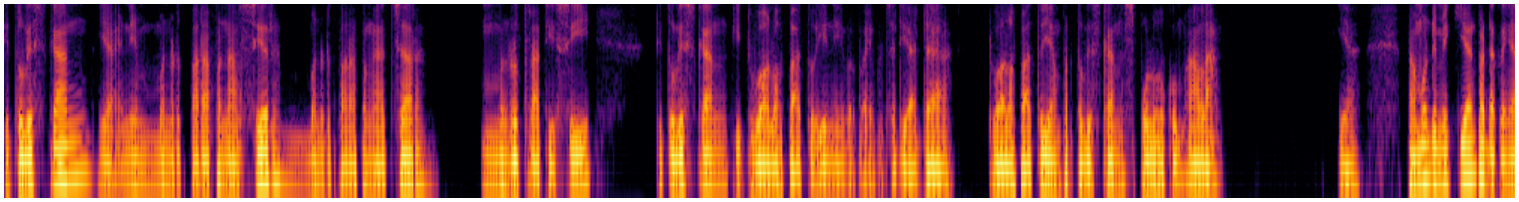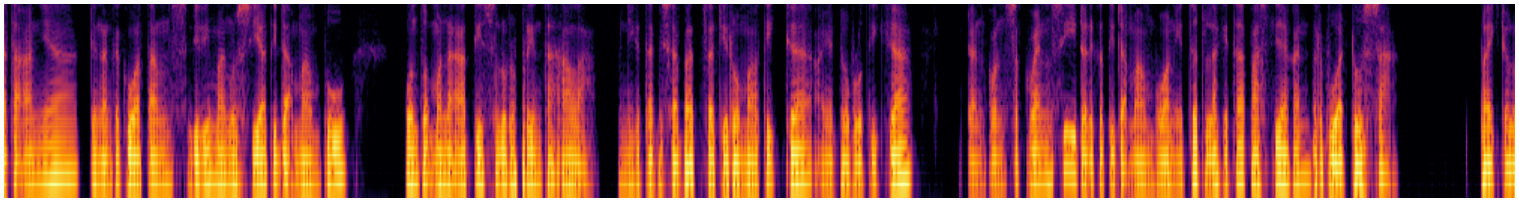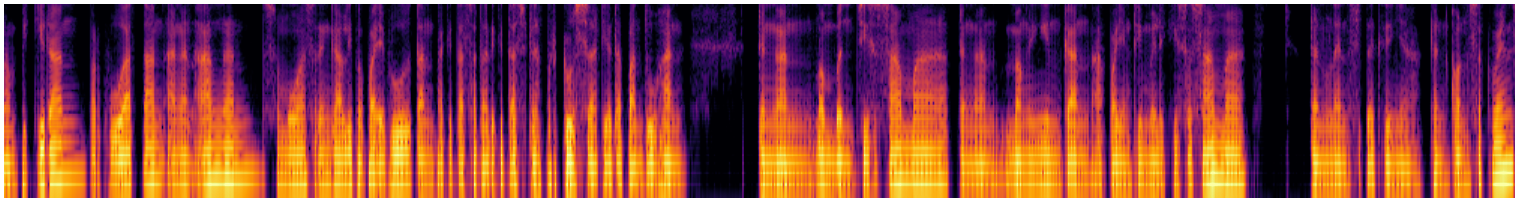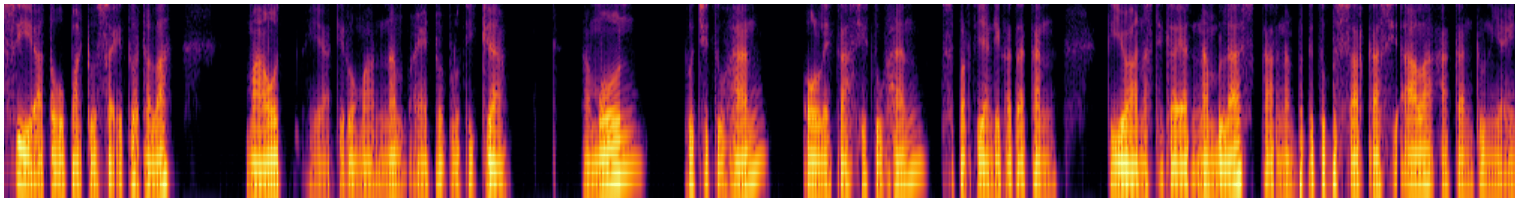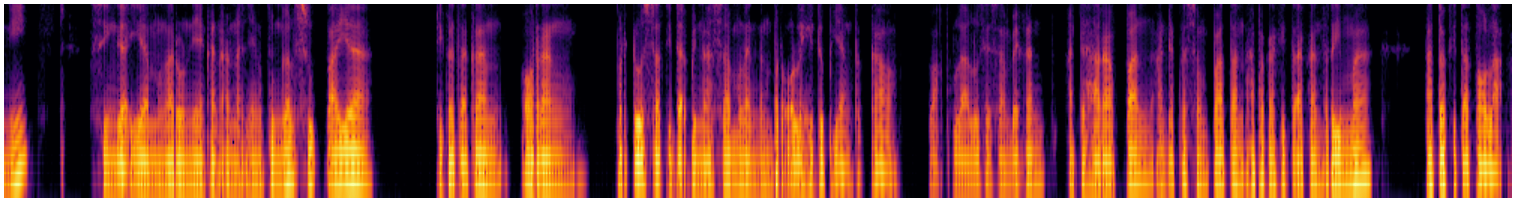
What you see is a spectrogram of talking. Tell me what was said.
dituliskan ya ini menurut para penafsir, menurut para pengajar, menurut tradisi dituliskan di dua loh batu ini Bapak Ibu. Jadi ada dua loh batu yang bertuliskan 10 hukum Allah. Ya. Namun demikian pada kenyataannya dengan kekuatan sendiri manusia tidak mampu untuk menaati seluruh perintah Allah. Ini kita bisa baca di Roma 3 ayat 23 dan konsekuensi dari ketidakmampuan itu adalah kita pasti akan berbuat dosa baik dalam pikiran, perbuatan, angan-angan, semua sering kali Bapak Ibu tanpa kita sadari kita sudah berdosa di hadapan Tuhan. dengan membenci sesama, dengan menginginkan apa yang dimiliki sesama, dan lain sebagainya. Dan konsekuensi atau upah dosa itu adalah maut ya di Roma 6 ayat 23. Namun puji Tuhan oleh kasih Tuhan seperti yang dikatakan di Yohanes 3 ayat 16 karena begitu besar kasih Allah akan dunia ini sehingga ia mengaruniakan anak yang tunggal supaya dikatakan orang berdosa tidak binasa melainkan beroleh hidup yang kekal. Waktu lalu saya sampaikan ada harapan, ada kesempatan apakah kita akan terima atau kita tolak.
